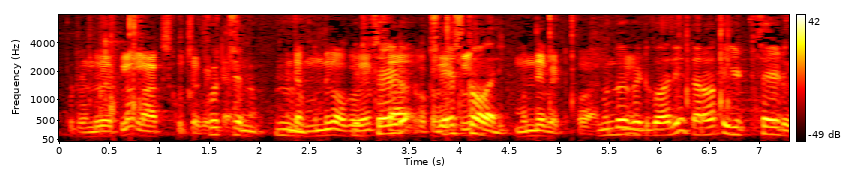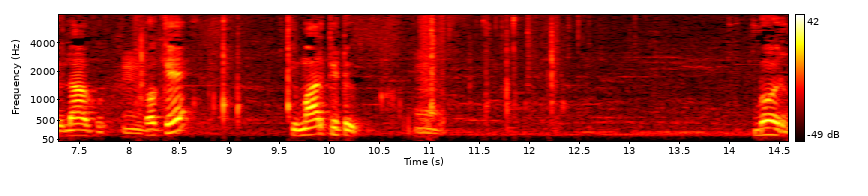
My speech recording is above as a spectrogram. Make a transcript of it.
ఇప్పుడు రెండు వైపులా లాక్స్ కూర్చోబెట్టారు కూర్చున్నాం అంటే ముందుగా ఒక వైపు side సా- ఒక వైపు చేసుకోవాలి. ముందే పెట్టుకోవాలి ముందు పెట్టుకోవాలి తర్వాత ఇటు సైడ్ లాకు Hmm. ఓకే ఈ మార్కెట్ మ్మ్. బోరు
